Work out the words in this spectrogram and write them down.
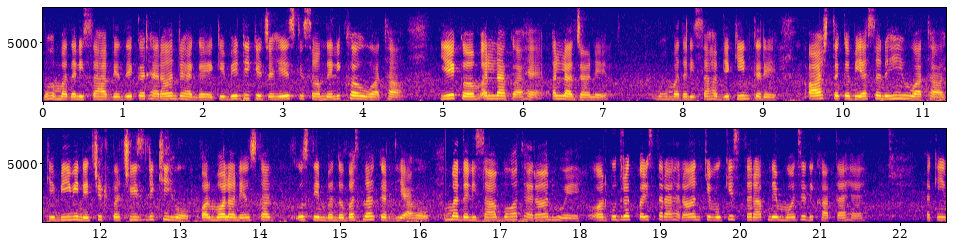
محمد علی صاحب یہ دیکھ کر حیران رہ گئے کہ بیٹی کے جہیز کے سامنے لکھا ہوا تھا، یہ کام اللہ کا ہے، اللہ جانے۔ محمد علی صاحب یقین کریں، آج تک کبھی ایسا نہیں ہوا تھا کہ بیوی نے چٹ پر چیز لکھی ہو اور مولا نے اس کا، اس دن بندوبست نہ کر دیا ہو۔ محمد علی صاحب بہت حیران ہوئے اور قدرت پر اس طرح حیران کہ وہ کس طرح اپنے موزے دکھاتا ہے۔ حکیم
